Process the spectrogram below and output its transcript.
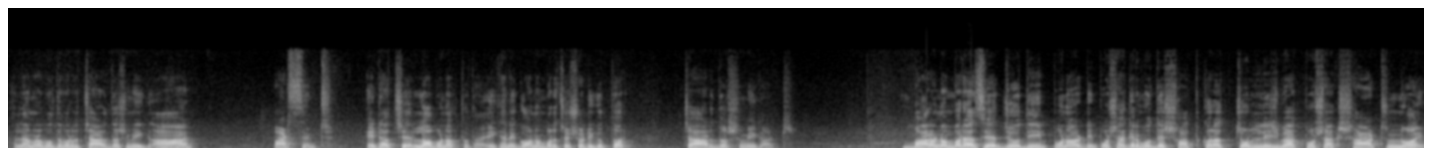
তাহলে আমরা বলতে পারব চার দশমিক আট পার্সেন্ট এটা হচ্ছে লবণাক্ততা। এখানে গ নম্বর হচ্ছে সঠিক উত্তর, চার দশমিক আট। বারো নম্বরে আছে, যদি পনেরোটি পোশাকের মধ্যে শতকরা চল্লিশ ভাগ পোশাক ষাট নয়,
